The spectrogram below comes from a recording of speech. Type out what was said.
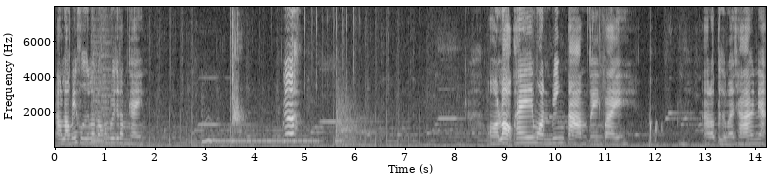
เอาเราไม่ฟื้นแล้วน้องก็ไม่รู้จะทำไงเนี่ยอ๋อหลอกให้มอนวิ่งตามตัวเองไป อ่าเราตื่นมาช้าเนี่ย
